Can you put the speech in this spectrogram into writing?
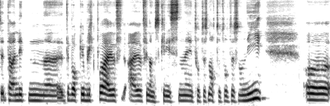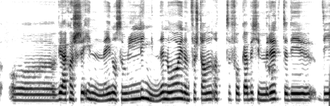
ta en liten eh, tilbakeblikk på, er jo, er jo finanskrisen i 2008-2009. Og, og, vi er kanskje inne i noe som ligner nå, i den forstand at folk er bekymret. De, de,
